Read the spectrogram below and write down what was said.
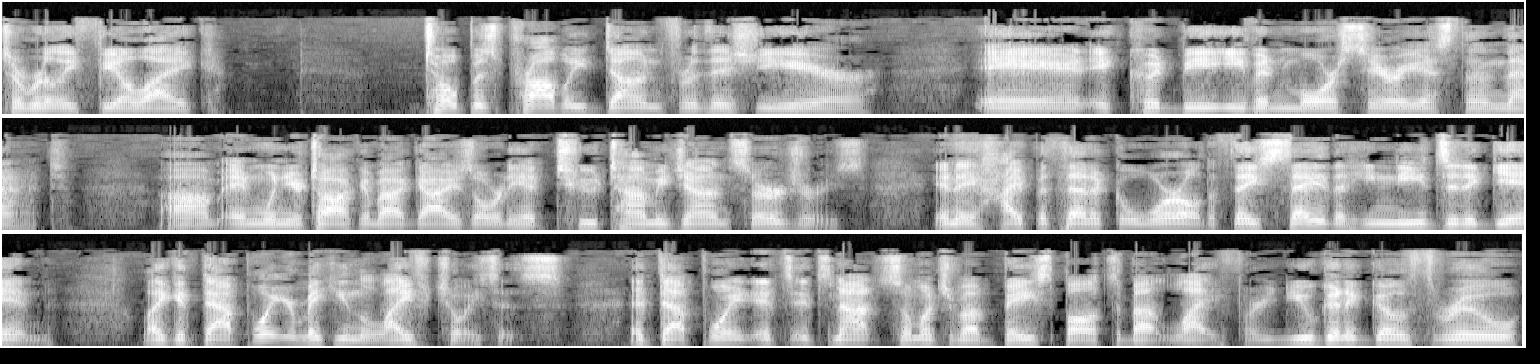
to really feel like Topa's probably done for this year, and it could be even more serious than that. Um, and when you're talking about guys already had two Tommy John surgeries in a hypothetical world, if they say that he needs it again, like at that point you're making life choices. At that point, it's it's not so much about baseball; it's about life. Are you going to go through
